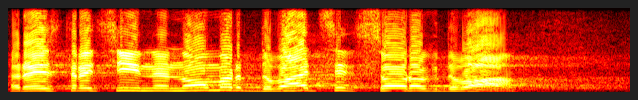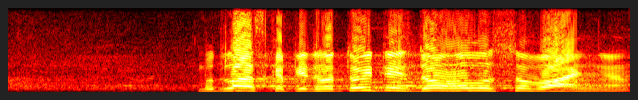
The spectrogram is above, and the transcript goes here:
Реєстраційний номер 2042. Будь ласка, підготуйтесь до голосування.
